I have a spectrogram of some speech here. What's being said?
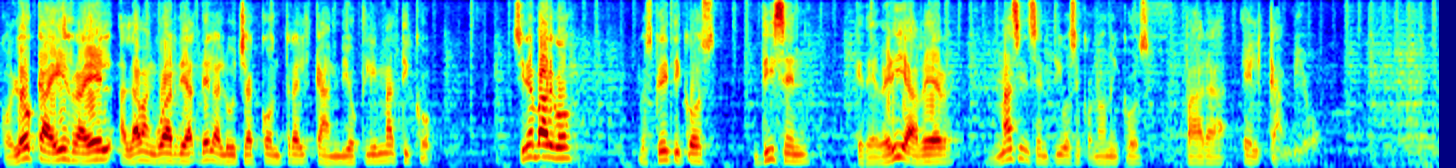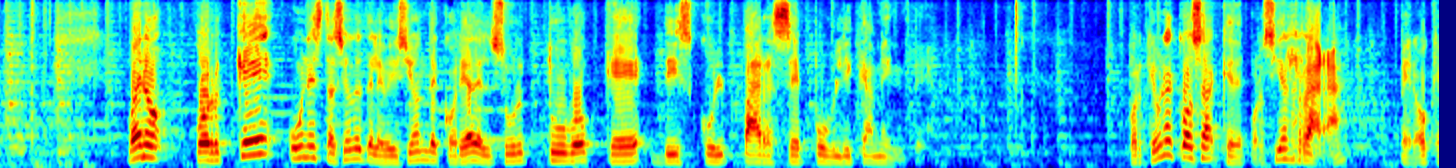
coloca a Israel a la vanguardia de la lucha contra el cambio climático. Sin embargo, los críticos dicen que debería haber más incentivos económicos para el cambio. Bueno, ¿por qué una estación de televisión de Corea del Sur tuvo que disculparse públicamente? Porque una cosa que de por sí es rara, pero ok,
